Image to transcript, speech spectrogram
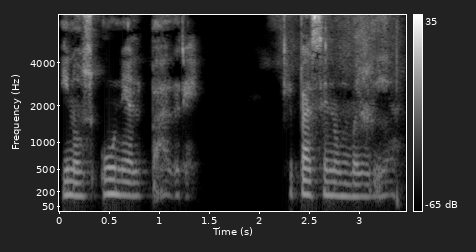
y nos une al Padre. Que pasen un buen día.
